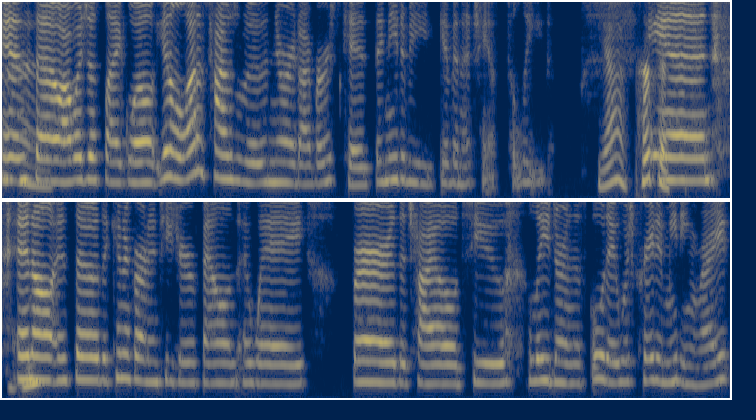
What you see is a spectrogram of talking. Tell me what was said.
and so I was just like, well, you know, a lot of times with neurodiverse kids, they need to be given a chance to lead. Yeah, purpose. And mm-hmm. and all and so the kindergarten teacher found a way for the child to lead during the school day, which created meaning, right?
